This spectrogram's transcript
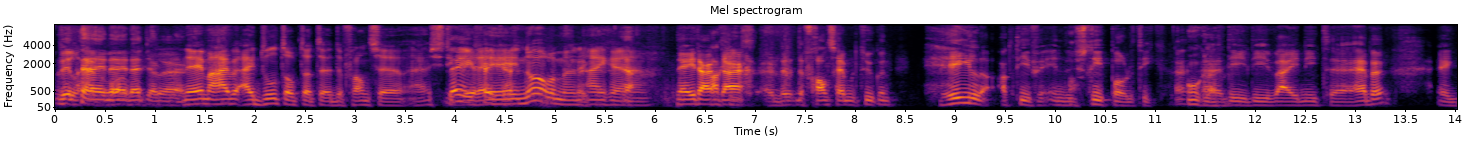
Nee, hebben. nee, hoor. dat heb je ook. Nee, maar hij, hij doelt op dat de, de Fransen uh, stimuleren zeker. enorm hun Zeker. eigen... Ja. Nee, daar, daar, de, de Fransen hebben natuurlijk een hele actieve industriepolitiek. Die, die wij niet eh, hebben. Ik,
